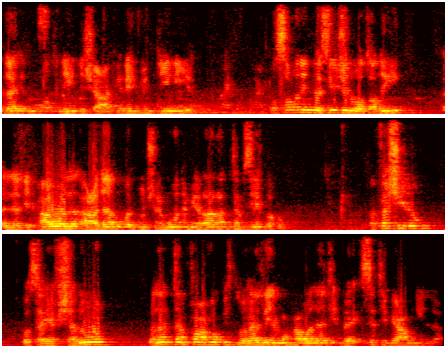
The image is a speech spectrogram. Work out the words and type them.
اداء المواطنين لشعائرهم الدينيه وصون النسيج الوطني الذي حاول الاعداء والمجرمون مرارا تمزيقه ففشلوا وسيفشلون ولن تنفعه مثل هذه المحاولات البائسه بعون الله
